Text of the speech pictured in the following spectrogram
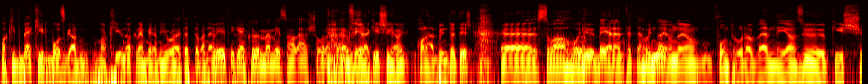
akit Bekir Bozgannak hívnak, remélem jól ejtettem a nevét, Igen, különben mész a halálsorra. Félek is, igen, hogy halálbüntetés. E, Szóval, hogy ő bejelentette, hogy nagyon-nagyon fontolóra venné az ő kis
